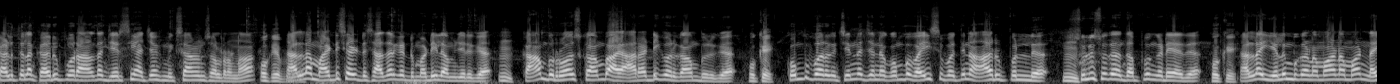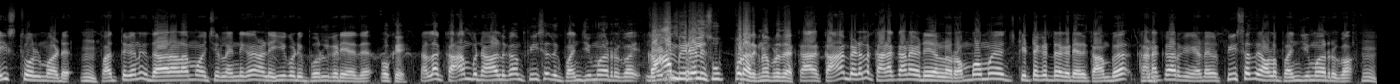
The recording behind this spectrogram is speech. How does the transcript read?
கழுத்துலாம் கருப்பு அதனால தான் ஜெர்சி ஹச்எஃப் மிக்ஸ் ஆனன்னு சொல்கிறோன்னா ஓகே நல்ல மடி செட்டு சதர்கட்டு மடியில் அமைஞ்சிருக்கு. காம்பு ரோஸ் காம்பு அரை அடிக்கு ஒரு காம்பு இருக்கு. ஓகே கொம்பு பாருங்க சின்ன சின்ன கொம்பு. வயசு பார்த்தீங்கன்னா ஆறு பல்லு. சுழி சுத்தம் தப்பும் கிடையாது. ஓகே நல்ல எலும்பு கனமான மாடு நைஸ் தோல் மாடு. பத்து கணக்கு தாராளமாக வச்சிடலாம். இன்னைக்கு நல்ல ஈயக்கூடிய பொருள் கிடையாது. ஓகே நல்லா காம்பு நாலு காம்பு பீஸ் அதுக்கு பஞ்சு மாதிரி இருக்கும். காம்பு இடையில சூப்பரா இருக்குண்ணா பிரதர் காம்பு இடையில கணக்கான இடையில ரொம்பவும் கிட்ட கிட்ட கிடையாது காம்பு. கணக்கா இருக்கும். இடம் பீஸ் அது அவ்வளோ பஞ்சு மாதிரி இருக்கும்.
